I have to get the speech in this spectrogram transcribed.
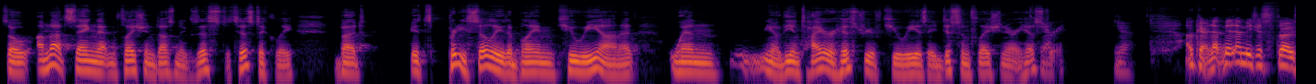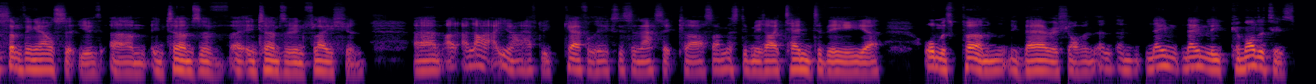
So I'm not saying that inflation doesn't exist statistically, but it's pretty silly to blame QE on it when you know the entire history of QE is a disinflationary history. Yeah. yeah. Okay. Let me let me just throw something else at you um, in terms of uh, in terms of inflation. Um, and I, you know, I have to be careful here because it's an asset class. I must admit, I tend to be uh, almost permanently bearish of, and, and, and name, namely commodities.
